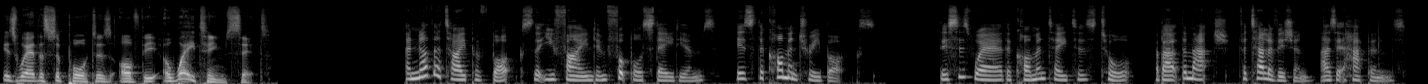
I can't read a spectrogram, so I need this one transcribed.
is where the supporters of the away team sit. Another type of box that you find in football stadiums is the commentary box. This is where the commentators talk about the match for television as it happens.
